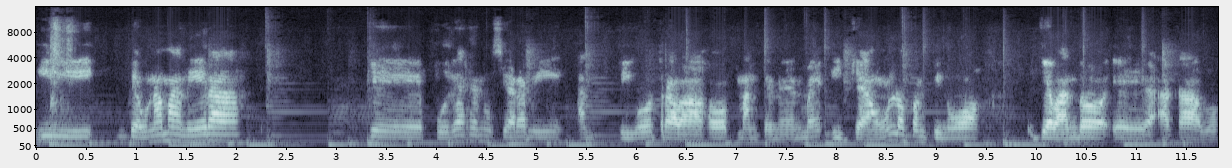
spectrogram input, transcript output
y de una manera que pude renunciar a mi antiguo trabajo, mantenerme y que aún lo continúo llevando eh, a cabo.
